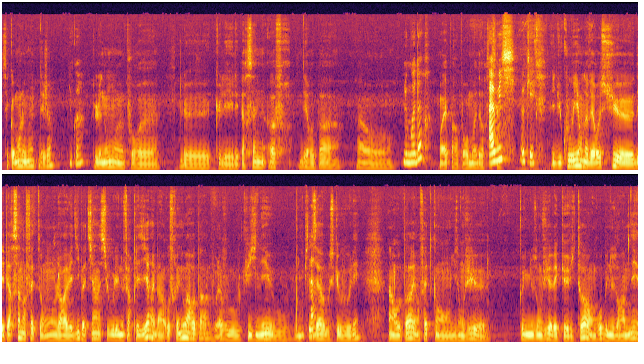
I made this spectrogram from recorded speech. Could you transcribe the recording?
c'est comment le nom déjà? De quoi? Le nom pour euh, le, que les, les personnes offrent des repas Le mois d'or? Ouais, par rapport au mois d'or. Ah oui, ok. Et du coup, oui, on avait reçu euh, des personnes, en fait, on leur avait dit, bah tiens, si vous voulez nous faire plaisir, eh ben, offrez-nous un repas. Voilà, vous cuisinez ou une pizza ou ce que vous voulez, un repas. Et en fait, quand ils ont vu, quand ils nous ont vu avec euh, Victoire, en gros, bah, ils nous ont ramené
